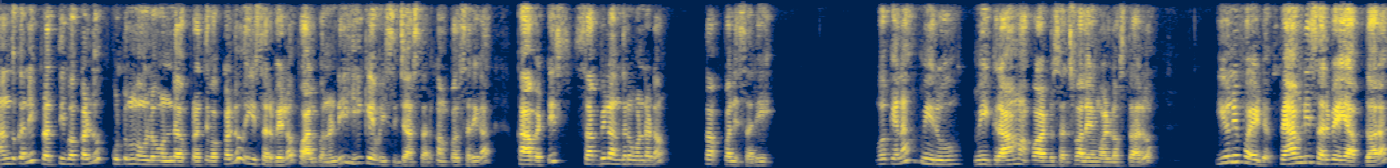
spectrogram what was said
అందుకని ప్రతి ఒక్కళ్ళు కుటుంబంలో ఉండే ప్రతి ఒక్కళ్ళు ఈ సర్వేలో పాల్గొనండి. ఈ కేవైసీ చేస్తారు కంపల్సరీగా. కాబట్టి సభ్యులందరూ ఉండడం తప్పనిసరి. ఓకేనా? మీరు మీ గ్రామ వార్డు సచివాలయం వాళ్ళు వస్తారు. యూనిఫైడ్ ఫ్యామిలీ సర్వే యాప్ ద్వారా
